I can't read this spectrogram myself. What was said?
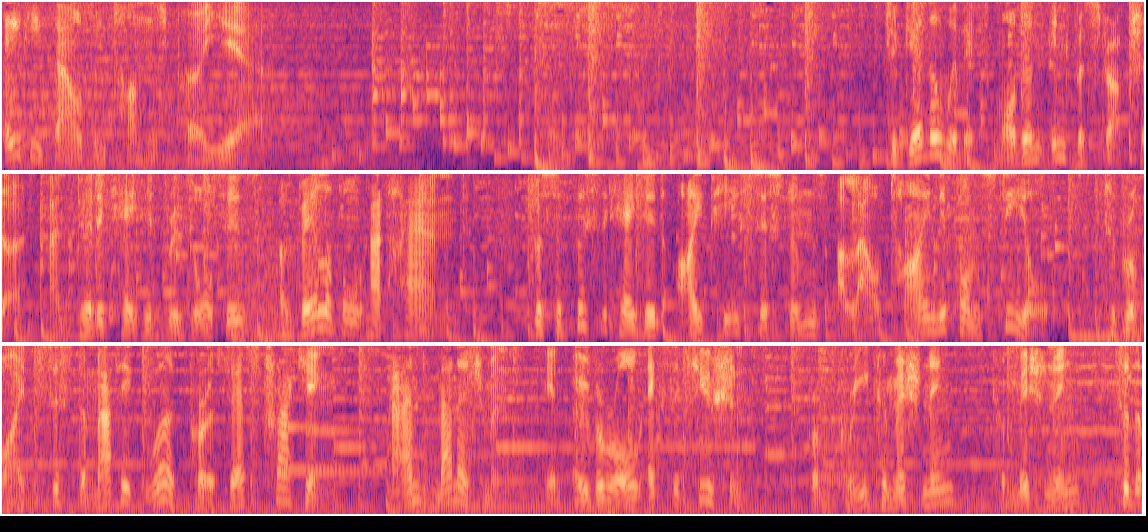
80,000 tons per year. Together with its modern infrastructure and dedicated resources available at hand, the sophisticated IT systems allow Thai Nippon Steel to provide systematic work process tracking and management in overall execution from pre-commissioning, commissioning to the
